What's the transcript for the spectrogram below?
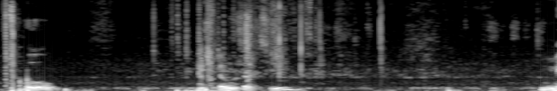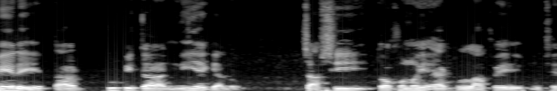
ছো পৃষ্ঠা উল্টাচ্ছি। মেরে তার টুপিটা নিয়ে গেল। চাষি তখনই এক লাফে উঠে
